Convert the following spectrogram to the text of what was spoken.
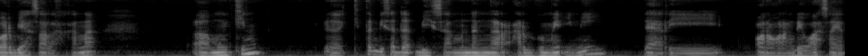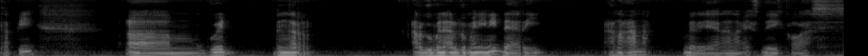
luar biasa lah. Karena uh, mungkin uh, kita bisa bisa mendengar argumen ini dari orang-orang dewasa ya. Tapi um, gue dengar argumen-argumen ini dari anak-anak dari anak-anak SD kelas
